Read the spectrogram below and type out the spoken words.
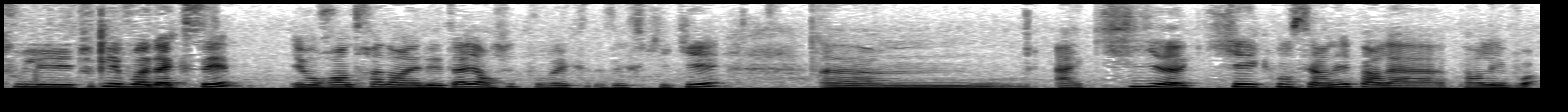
tous les, toutes les voies d'accès et on rentrera dans les détails ensuite pour vous ex- vous expliquer euh, à qui, qui est concerné par, la, par les voies.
